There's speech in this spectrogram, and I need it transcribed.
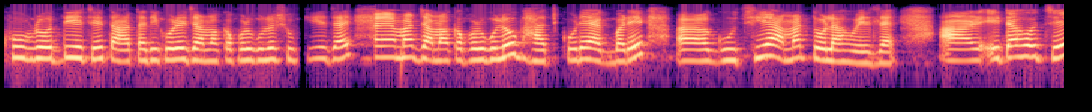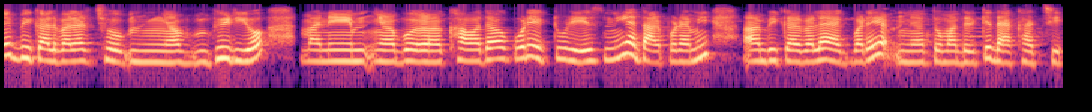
খুব রোদ দিয়েছে, তাড়াতাড়ি করে জামা কাপড়গুলো শুকিয়ে যায়, তাই আমার জামা কাপড়গুলোও ভাঁজ করে একবারে গুছিয়ে আমার তোলা হয়ে যায়। আর এটা হচ্ছে বিকালবেলার ছ- ভিডিও। মানে খাওয়া দাওয়া করে একটু রেস্ট নিয়ে তারপরে আমি বিকালবেলা একবারে তোমাদেরকে দেখাচ্ছি।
